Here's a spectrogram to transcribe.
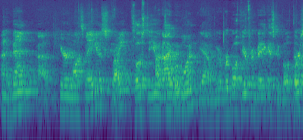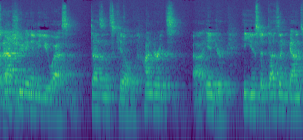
An event uh, here in Las Vegas, right? Close to you and I. October 1? Yeah, we're, we're both here from Vegas. We both know Worst what mass shooting in the U.S. Dozens killed, hundreds uh, injured. He used a dozen guns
